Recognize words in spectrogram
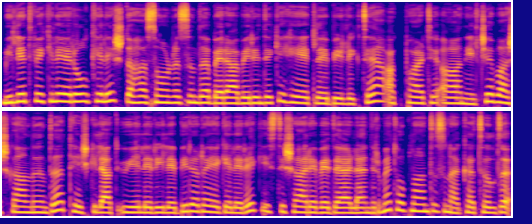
Milletvekili Erol Keleş daha sonrasında beraberindeki heyetle birlikte AK Parti Ağın İlçe Başkanlığı'nda teşkilat üyeleriyle bir araya gelerek istişare ve değerlendirme toplantısına katıldı.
